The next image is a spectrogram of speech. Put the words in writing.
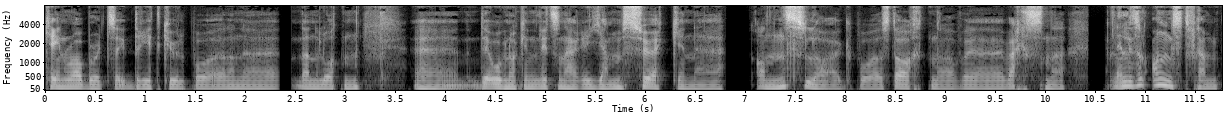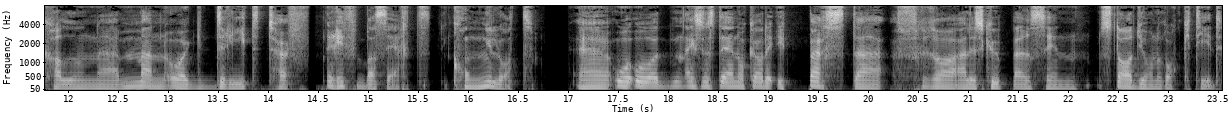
Kane Roberts er dritkul på denne, denne låten. Eh, det er òg noen litt sånn her hjemsøkende anslag på starten av eh, versene. En litt sånn angstfremkallende, men òg drittøff, riffbasert kongelåt. Uh, og, og, jeg syns det er noe av det ypperste fra Alice Cooper sin stadionrock-tid.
